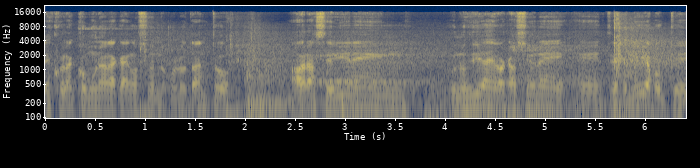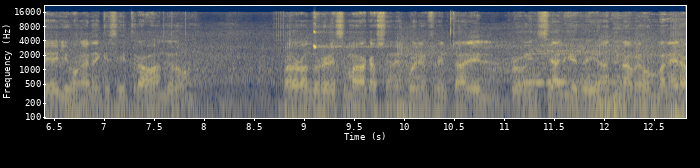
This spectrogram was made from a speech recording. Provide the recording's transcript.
escolar comunal acá en Osorno. Por lo tanto, ahora se vienen unos días de vacaciones, entre comillas, porque ellos van a tener que seguir trabajando, ¿no? Para cuando regresemos de vacaciones poder enfrentar el provincial y el regional de una mejor manera,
